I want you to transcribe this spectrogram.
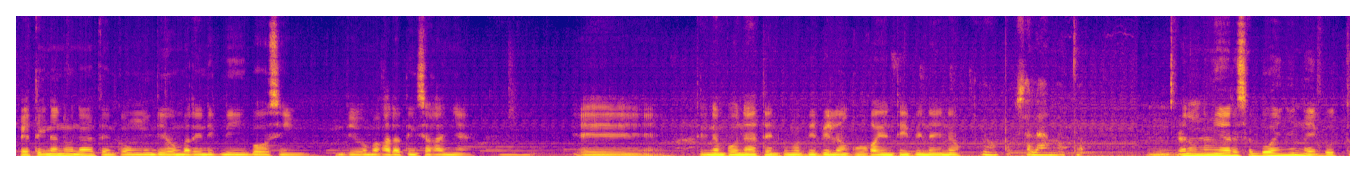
Kaya tignan ho natin kung hindi ho marinig ni Bossing, hindi ho makarating sa kanya. Eh, tignan po natin kung mabibilang ko kayong TV na yun, no? No po, salamat po. Mm, Anong nangyari sa buhay niyo, Nay? Buto.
